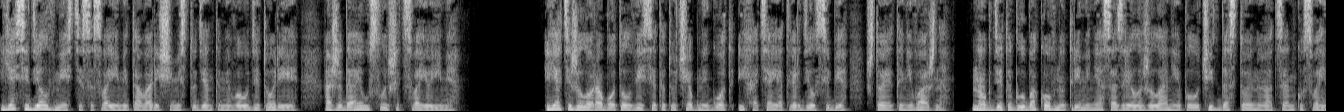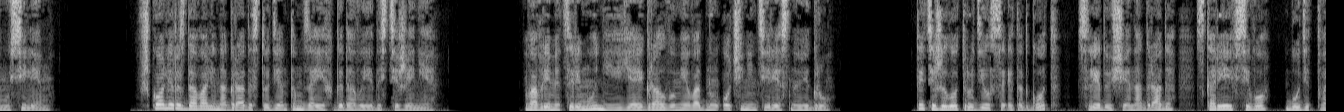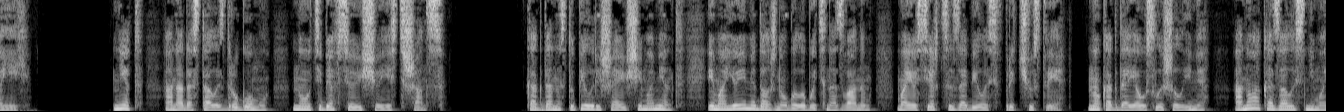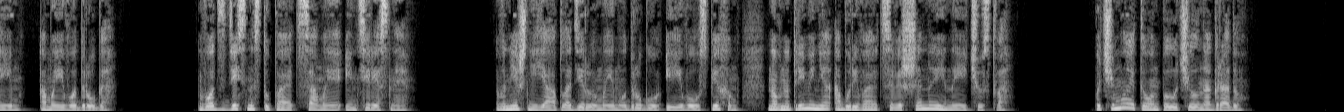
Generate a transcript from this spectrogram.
Я сидел вместе со своими товарищами-студентами в аудитории, ожидая услышать свое имя. Я тяжело работал весь этот учебный год, и хотя я твердил себе, что это не важно, но где-то глубоко внутри меня созрело желание получить достойную оценку своим усилиям. В школе раздавали награды студентам за их годовые достижения. Во время церемонии я играл в уме в одну очень интересную игру. Ты тяжело трудился этот год, следующая награда, скорее всего, будет твоей. Нет, она досталась другому, но у тебя все еще есть шанс. Когда наступил решающий момент, и мое имя должно было быть названным, мое сердце забилось в предчувствии. Но когда я услышал имя, оно оказалось не моим, а моего друга. Вот здесь наступает самое интересное. Внешне я аплодирую моему другу и его успехам, но внутри меня обуревают совершенно иные чувства. Почему это он получил награду?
